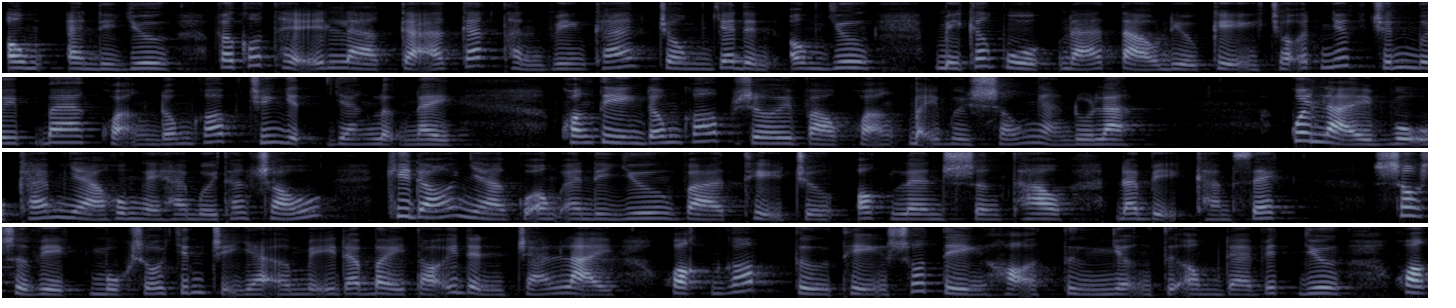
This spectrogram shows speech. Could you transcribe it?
ông Andy Dương và có thể là cả các thành viên khác trong gia đình ông Dương bị các buộc đã tạo điều kiện cho ít nhất 93 khoản đóng góp chiến dịch gian lận này. Khoản tiền đóng góp rơi vào khoảng 76.000 đô la. Quay lại vụ khám nhà hôm ngày 20 tháng 6, khi đó nhà của ông Andy Dương và thị trưởng Auckland Sơn Thao đã bị khám xét. Sau sự việc, một số chính trị gia ở Mỹ đã bày tỏ ý định trả lại hoặc góp từ thiện số tiền họ từng nhận từ ông David Dương hoặc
